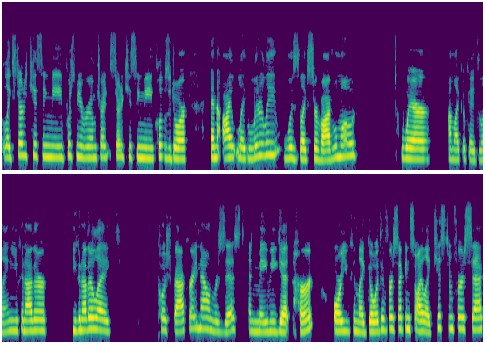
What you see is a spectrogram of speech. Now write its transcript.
like started kissing me, pushed me a room, tried started kissing me, closed the door, and I like literally was like survival mode where I'm like, okay, Delaney, you can either you can either like push back right now and resist and maybe get hurt or you can like go with it for a second. So i like kissed him for a sec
